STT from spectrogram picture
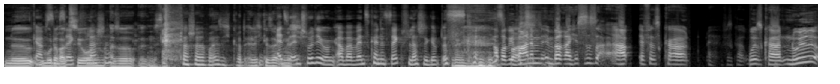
eine Gab's Moderation. Eine also eine Sektflasche weiß ich gerade ehrlich gesagt also, nicht. Also Entschuldigung, aber wenn es keine Sektflasche gibt, ist es kein Aber wir waren im, im Bereich, es ist FSK USK 0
